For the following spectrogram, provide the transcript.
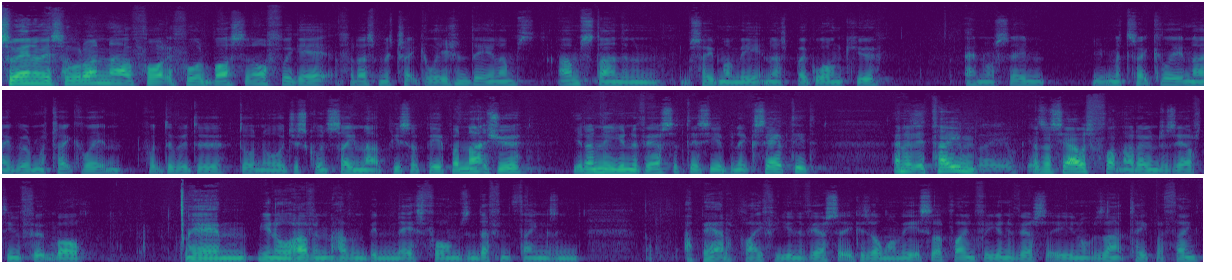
So anyway, so we're on that 44 bus and off we get for this matriculation day and I'm, I'm standing beside my mate in this big long queue and we're saying, "You matriculating, aye, we're matriculating. What do we do? Don't know. Just go and sign that piece of paper. And that's you. You're in the university, so you've been accepted. And at the time, Right, okay. as I say, I was flirting around reserve team football. Um, you know, having having been in S forms and different things, and I better apply for university because all my mates are applying for university. You know, it was that type of thing.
